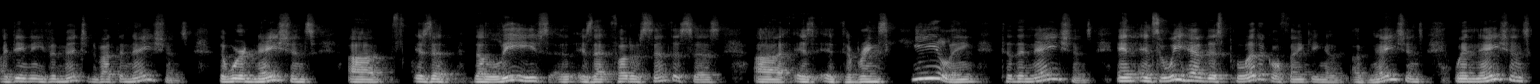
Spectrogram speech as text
I, didn't even mention about the nations. The word nations uh, is that the leaves uh, is that photosynthesis uh, is it to brings healing to the nations. And and so we have this political thinking of, of nations when nations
